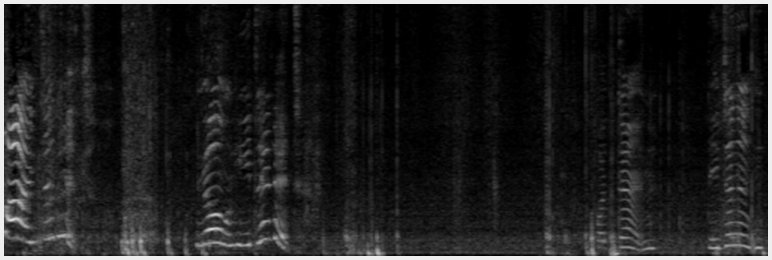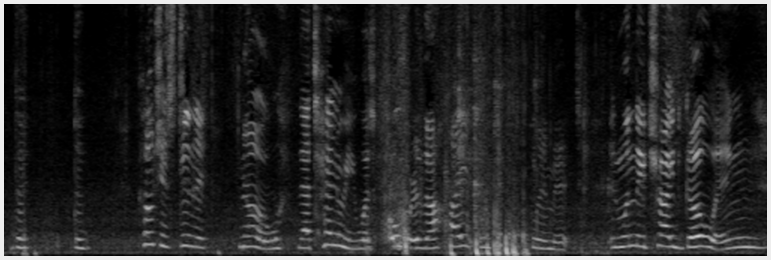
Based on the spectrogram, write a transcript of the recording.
I did it! No, he did it! But then, they didn't, the, the coaches didn't know that Henry was over the height limit. And when they tried going,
